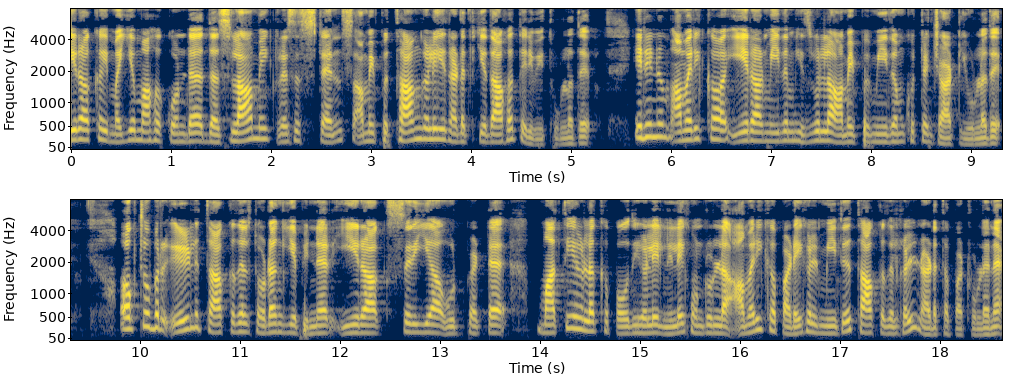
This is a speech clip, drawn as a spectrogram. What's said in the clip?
ஈராக்கை மையமாக கொண்ட த இஸ்லாமிக் ரெசிஸ்டன்ஸ் அமைப்பு தாங்களே நடத்தியதாக தெரிவித்துள்ளது. எனினும் அமெரிக்கா ஈரான் மீதும் ஹிஸ்புல்லா அமைப்பு மீதும் குற்றம் சாட்டியுள்ளது. அக்டோபர் ஏழு தாக்குதல் தொடங்கிய பின்னர் ஈராக் சிரியா உட்பட்ட மத்திய கிழக்கு பகுதிகளில் நிலை கொண்டுள்ள அமெரிக்க படைகள் மீது தாக்குதல்கள் நடத்தப்பட்டுள்ளன.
